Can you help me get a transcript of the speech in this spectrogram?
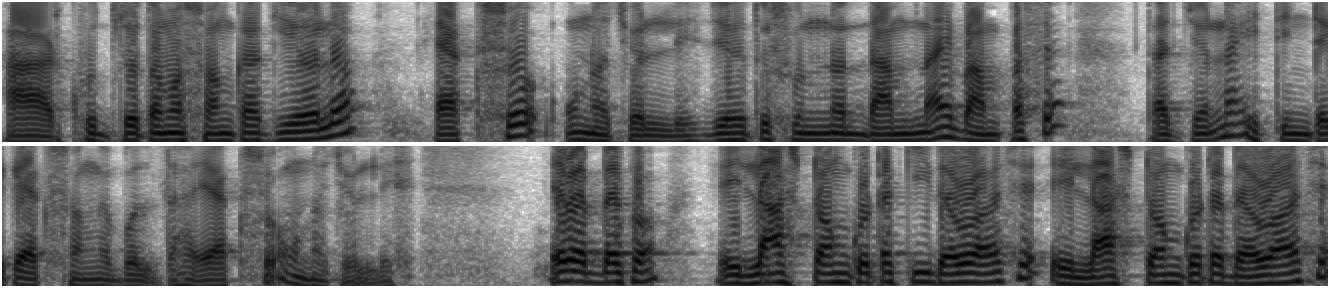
আর ক্ষুদ্রতম সংখ্যা কি হলো? একশো উনচল্লিশ। যেহেতু শূন্যর দাম নাই বাম পাশে, তার জন্য এই তিনটেকে একসঙ্গে বলতে হয়, একশো উনচল্লিশ। এবার দেখো, এই লাস্ট অঙ্কটা কি দেওয়া আছে? এই লাস্ট অঙ্কটা দেওয়া আছে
